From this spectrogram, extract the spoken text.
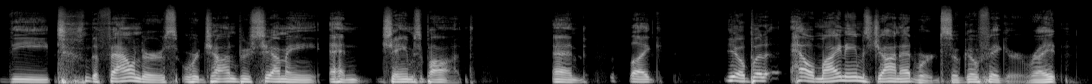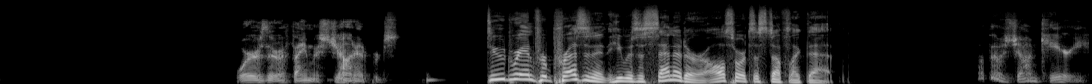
the the founders were Jon Buscemi and James Bond. And like You know, but hell, my name's John Edwards, so go figure, right? Where is there a famous John Edwards? Dude ran for president. He was a senator, all sorts of stuff like that. Thought that was John Kerry.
